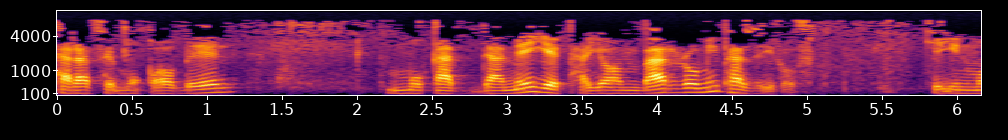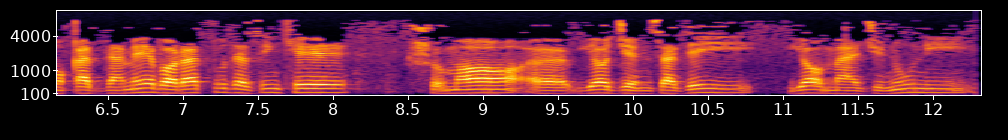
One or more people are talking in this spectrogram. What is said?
طرف مقابل مقدمه پیامبر رو میپذیرفت که این مقدمه عبارت بود از اینکه شما یا جنزده ای یا مجنونی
